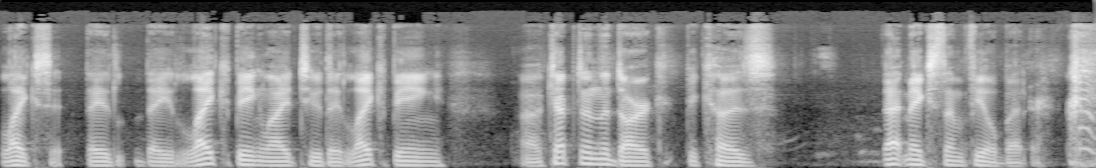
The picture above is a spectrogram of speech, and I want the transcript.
likes it. They they like being lied to. They like being uh, kept in the dark because that makes them feel better.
